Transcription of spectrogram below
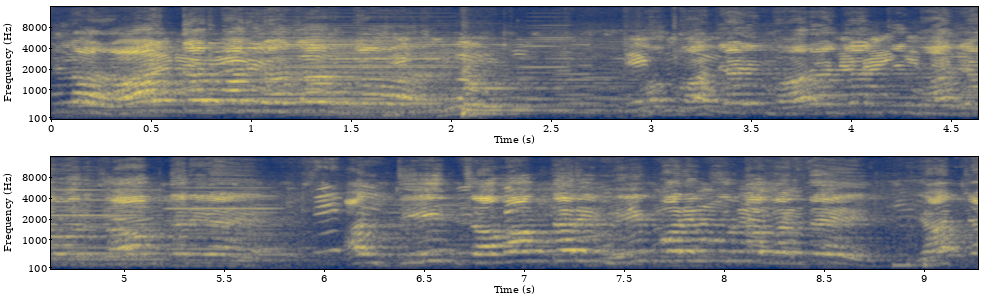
तिला राज दरबारी हजर करा. माझ्या महाराजांची माझ्यावर जबाबदारी आहे. आणि ती जबाबदारी मी परिपूर्ण करते. याच्या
